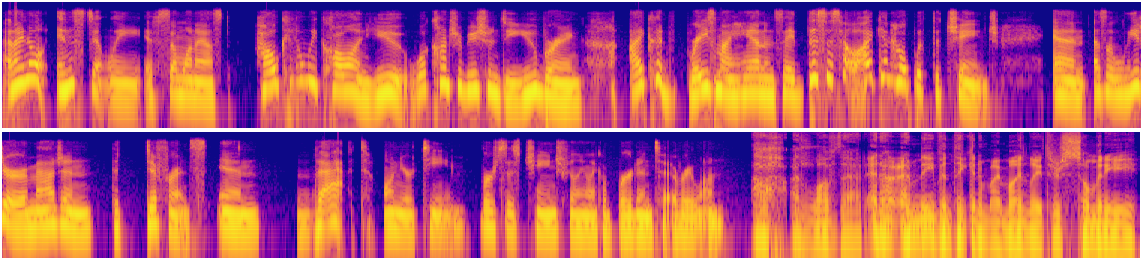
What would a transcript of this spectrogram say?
And I know instantly if someone asked, how can we call on you? What contribution do you bring? I could raise my hand and say, this is how I can help with the change. And as a leader, imagine the difference in that on your team versus change feeling like a burden to everyone. Oh, I love that. And I, am even thinking in my mind, like, there's so many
